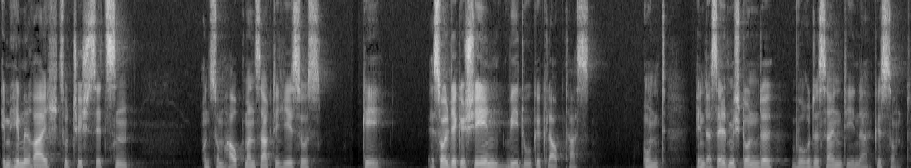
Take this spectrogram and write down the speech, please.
im Himmelreich zu Tisch sitzen. Und zum Hauptmann sagte Jesus, Geh, es soll dir geschehen, wie du geglaubt hast. Und in derselben Stunde wurde sein Diener gesund.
